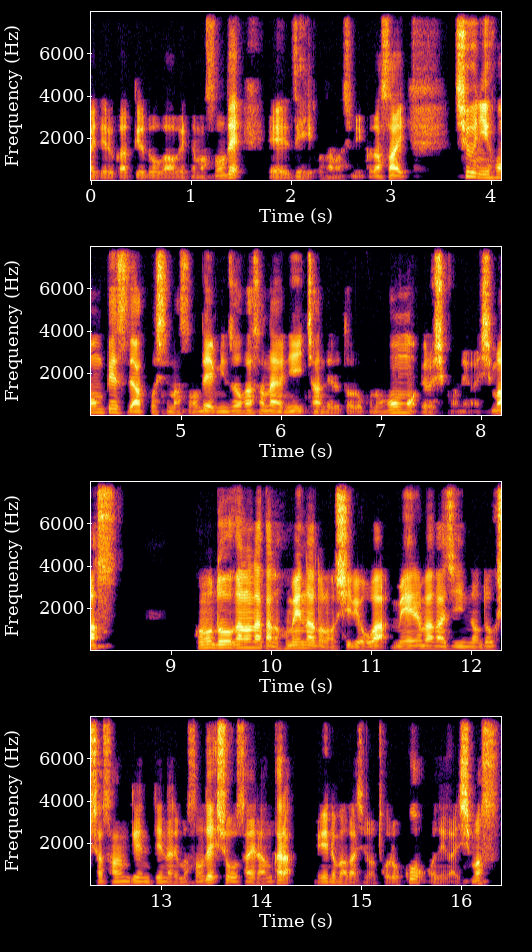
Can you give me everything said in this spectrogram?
えてるかっていう動画を上げてますので、えー、ぜひお楽しみください。週2本ペースでアップしてますので、見逃さないようにチャンネル登録の方もよろしくお願いします。この動画の中の譜面などの資料はメールマガジンの読者さん限定になりますので、詳細欄からメールマガジンの登録をお願いします。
